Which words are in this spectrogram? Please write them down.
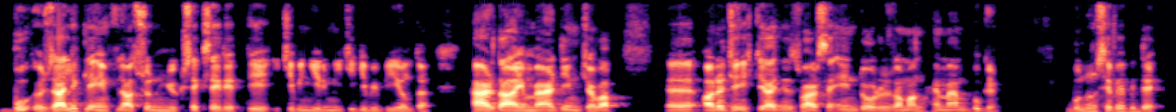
Bu özellikle enflasyonun yüksek seyrettiği 2022 gibi bir yılda her daim verdiğim cevap e, araca ihtiyacınız varsa en doğru zaman hemen bugün. Bunun sebebi de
